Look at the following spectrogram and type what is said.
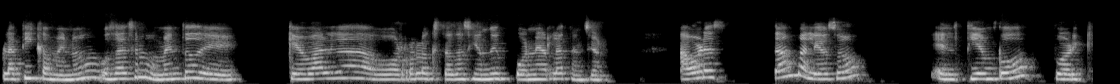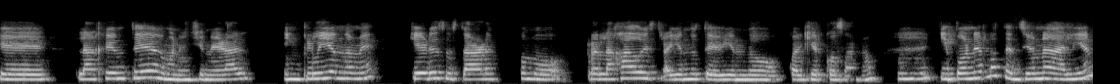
platícame, ¿no? O sea, ese momento de que valga ahorro lo que estás haciendo y ponerle atención. Ahora es tan valioso el tiempo porque la gente, bueno, en general, incluyéndome, quieres estar como relajado, distrayéndote viendo cualquier cosa, ¿no? Y ponerle atención a alguien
